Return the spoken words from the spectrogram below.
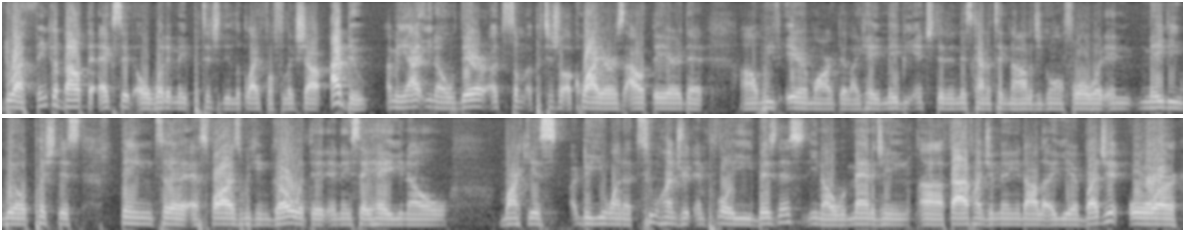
Do I think about the exit or what it may potentially look like for Flikshop? I do. I mean, I you know there are some potential acquirers out there that uh, we've earmarked that like, hey, maybe interested in this kind of technology going forward, and maybe we'll push this thing to as far as we can go with it. And they say, hey, you know, Marcus, do you want a 200 employee business, you know, managing a 500 million dollar a year budget, or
